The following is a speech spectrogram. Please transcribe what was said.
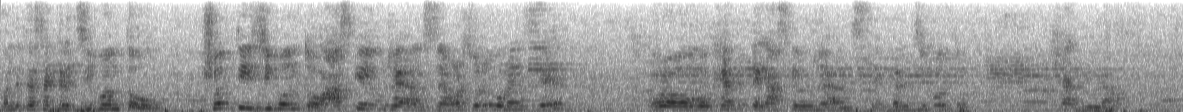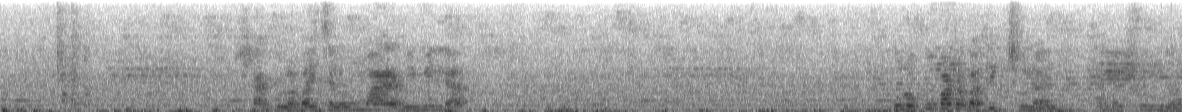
মানে তার একটা জীবন্ত, সত্যি জীবন্ত, আজকে উঠে আনছে, আমার ছোট বোন আনছে, ও ক্ষেতের থেকে আজকে উঠে আনছে, একবারে জীবন্ত। শাকগুলা। শাকগুলা পাইছিল মায়ের আমি মিল্লা কোনো পোকা টোকা কিচ্ছু নাই, অনেক সুন্দর।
